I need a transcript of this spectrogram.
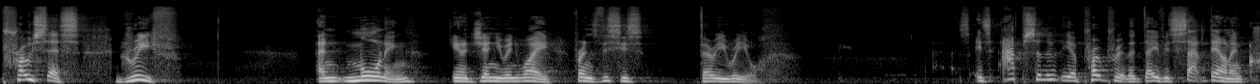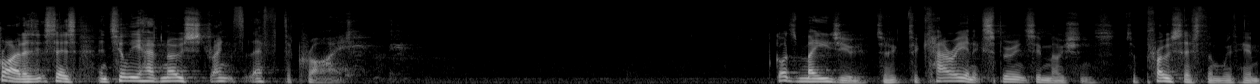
process grief and mourning in a genuine way. Friends, this is very real. It's absolutely appropriate that David sat down and cried, as it says, until he had no strength left to cry. God's made you to, to carry and experience emotions, to process them with Him.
